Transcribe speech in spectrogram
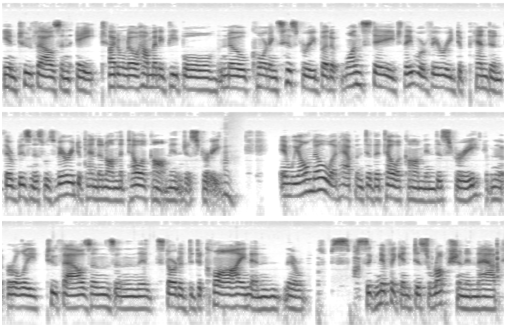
in 2008. I don't know how many people know Corning's history, but at one stage they were very dependent. Their business was very dependent on the telecom industry. Mm. And we all know what happened to the telecom industry in the early 2000s, and it started to decline, and there was significant disruption in that.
